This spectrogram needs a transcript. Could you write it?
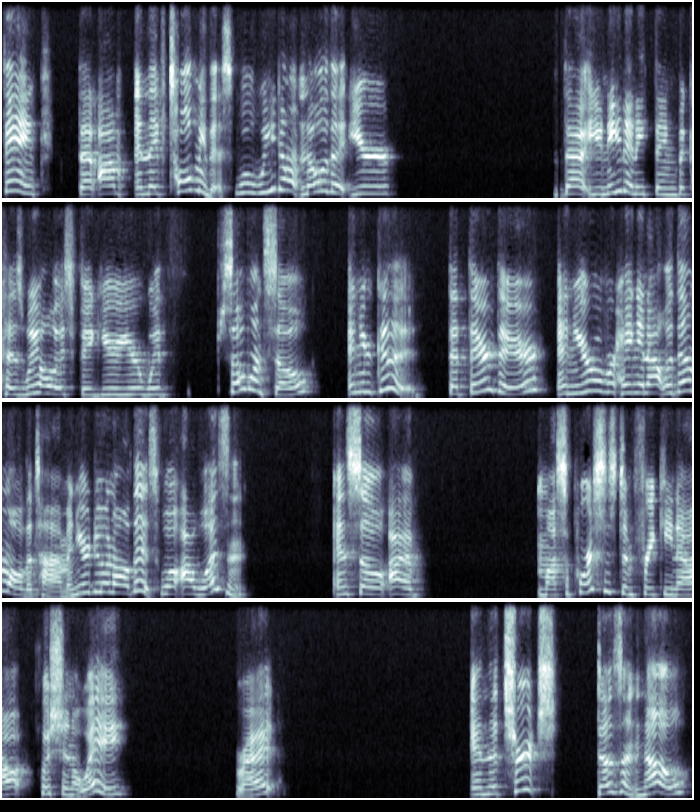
think that I'm and they've told me this. Well, we don't know that you're that you need anything because we always figure you're with so and so and you're good. That they're there and you're over hanging out with them all the time and you're doing all this. Well, I wasn't. And so I my support system freaking out, pushing away, right? And the church doesn't know.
